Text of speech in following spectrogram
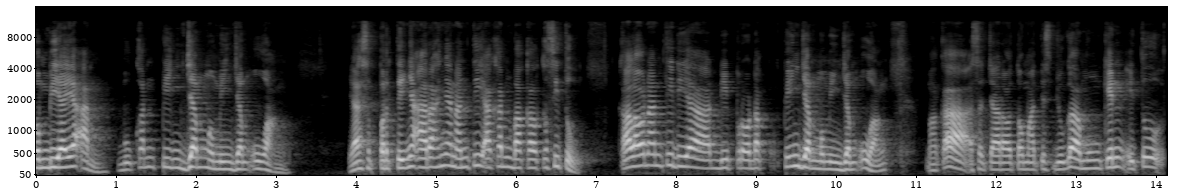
pembiayaan bukan pinjam meminjam uang. Ya, sepertinya arahnya nanti akan bakal ke situ. Kalau nanti dia di produk pinjam meminjam uang, maka secara otomatis juga mungkin itu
